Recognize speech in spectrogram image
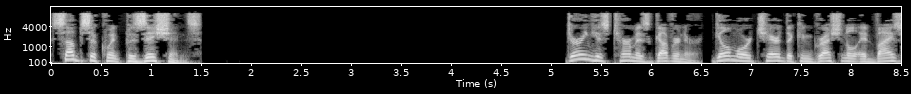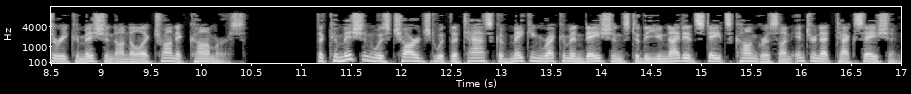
Subsequent positions During his term as governor, Gilmore chaired the Congressional Advisory Commission on Electronic Commerce. The commission was charged with the task of making recommendations to the United States Congress on Internet taxation.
